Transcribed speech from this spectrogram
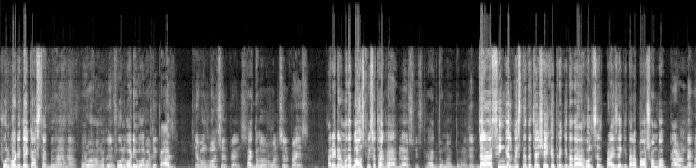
ফুল বডিতেই কাজ থাকবে দাদা হ্যাঁ হ্যাঁ পুরো আমাদের ফুল বডি ওয়ার্ক বডি কাজ এবং হোলসেল প্রাইস একদম। হোলসেল প্রাইস আর এটার মধ্যে ব্লাউজ পিসও থাকবে? হ্যাঁ ব্লাউজ পিস একদম একদম। যারা সিঙ্গেল পিস নিতে চায় সেই ক্ষেত্রে কি দাদা হোলসেল প্রাইসে কি তারা পাওয়া সম্ভব? কারণ দেখো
